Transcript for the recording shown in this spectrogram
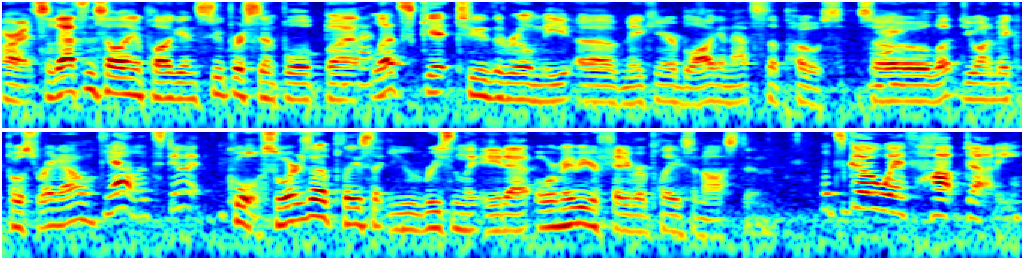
All right, so that's installing a plugin, super simple, but Okay. let's get to the real meat of making your blog, and that's the post. So let, do you want to make a post right now? Yeah, let's do it. Cool. So where's a place that you recently ate at, or maybe your favorite place in Austin? Let's go with Hopdoddy.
